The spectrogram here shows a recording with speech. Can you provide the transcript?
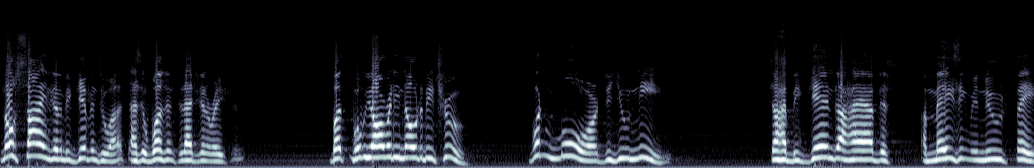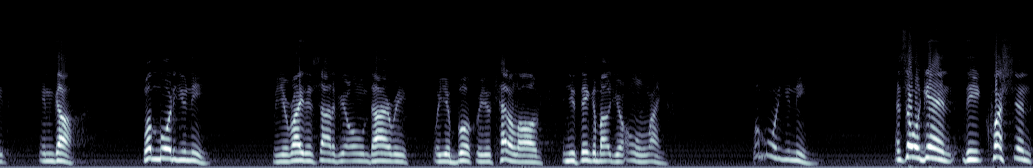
No sign is going to be given to us, as it wasn't to that generation. But what we already know to be true. What more do you need to begin to have this amazing renewed faith in God? What more do you need? When you write inside of your own diary or your book or your catalog and you think about your own life. What more do you need? And so, again, the question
